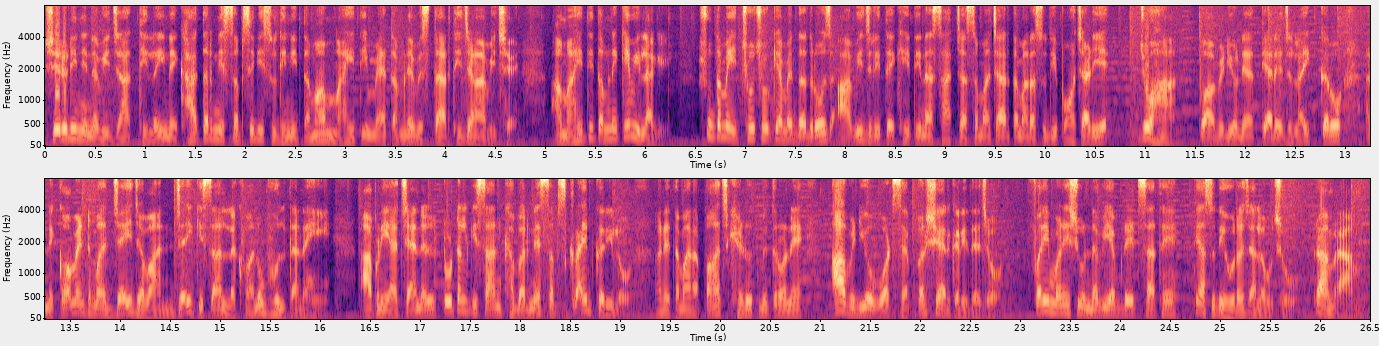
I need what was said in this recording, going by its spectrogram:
શેરડીની નવી જાતથી લઈને ખાતરની સબસિડી સુધીની તમામ માહિતી મેં તમને વિસ્તારથી જણાવી છે. આ માહિતી તમને કેવી લાગી? શું તમે ઈચ્છો છો કે અમે દરરોજ આવી જ રીતે ખેતીના સાચા સમાચાર તમારા સુધી પહોંચાડીએ? જો હા, તો આ વિડીયોને અત્યારે જ લાઇક કરો અને કોમેન્ટમાં જય જવાન, જય કિસાન લખવાનું ભૂલતા નહીં. આપણી આ ચેનલ ટોટલ કિસાન ખબરને સબસ્ક્રાઇબ કરી લો અને તમારા પાંચ ખેડૂત મિત્રોને આ વીડિયો વોટ્સએપ પર શેર કરી દેજો. ફરી મળીશું નવી અપડેટ સાથે. ત્યાં સુધી હું રજા લઉં છું. રામ રામ.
